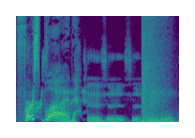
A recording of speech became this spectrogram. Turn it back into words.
First blood。现在是四比五。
